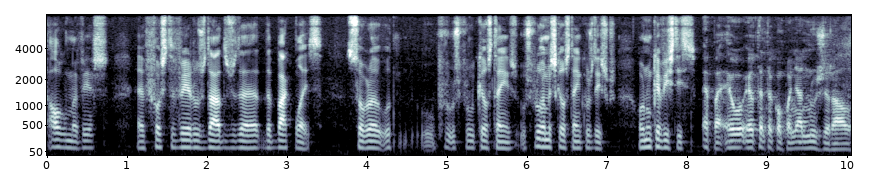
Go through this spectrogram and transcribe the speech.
alguma vez? foste ver os dados da, da Backblaze? sobre o, os, que eles têm, os problemas que eles têm com os discos? Ou nunca viste isso? Epá, eu, eu tento acompanhar no geral.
